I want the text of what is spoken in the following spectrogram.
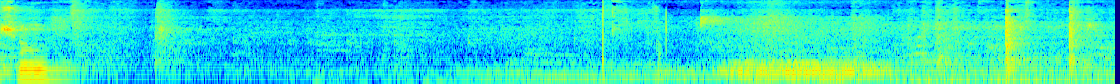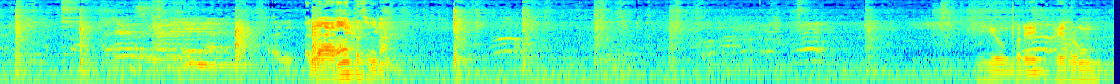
washroom. La renta es vino. Y yo por room.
